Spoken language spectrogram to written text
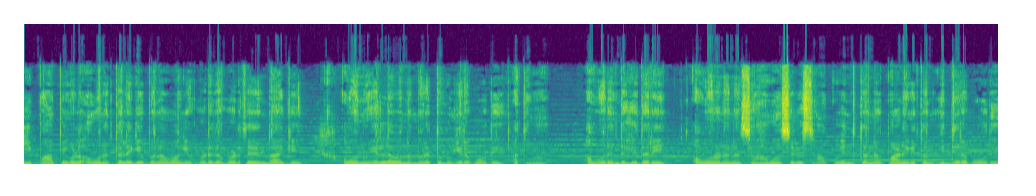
ಈ ಪಾಪಿಗಳು ಅವನ ತಲೆಗೆ ಬಲವಾಗಿ ಹೊಡೆದ ಹೊಡೆತದಿಂದಾಗಿ ಅವನು ಎಲ್ಲವನ್ನು ಮರೆತು ಹೋಗಿರಬಹುದೇ? ಅಥವಾ ಅವರಿಂದ ಹೆದರಿ ಅವನು ನನ್ನ ಸಹವಾಸವೇ ಸಾಕು ಎಂದು ತನ್ನ ಪಾಡಿಗೆ ತಾನು ಇದ್ದಿರಬಹುದೇ?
